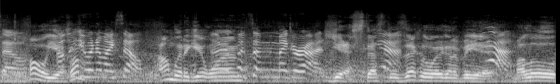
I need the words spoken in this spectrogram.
So Oh, yes, be I'm- doing it myself. I'm gonna get I'm gonna one. put some in my garage. Yes, that's Yeah. exactly where it's gonna be at. Yeah. My little,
